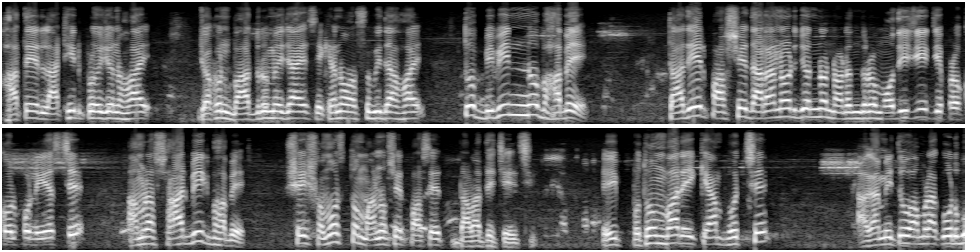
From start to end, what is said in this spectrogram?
হাতের লাঠির প্রয়োজন হয়, যখন বাথরুমে যায় সেখানেও অসুবিধা হয়। তো বিভিন্নভাবে তাদের পাশে দাঁড়ানোর জন্য নরেন্দ্র মোদীজি যে প্রকল্প নিয়ে এসছে, আমরা সার্বিকভাবে সেই সমস্ত মানুষের পাশে দাঁড়াতে চেয়েছি। এই প্রথমবার এই ক্যাম্প হচ্ছে, আগামীতেও আমরা করব।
